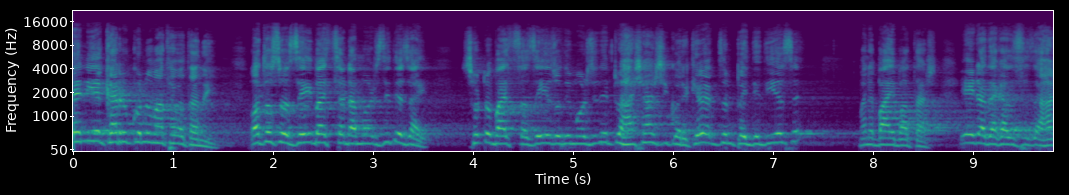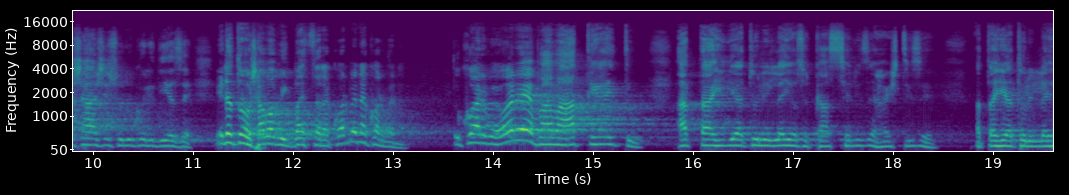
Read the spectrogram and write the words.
এ নিয়ে কারোর কোনো মাথা ব্যথা নেই। অথচ যেই বাচ্চাটা মসজিদে যায়, ছোট বাচ্চা যেই যদি মসজিদে একটু হাসাহাসি করে, কেউ একজন পেঁদে দিয়েছে? মানে বাই বাতাস। এটা দেখা যাচ্ছে যে হাসাহাসি শুরু করে দিয়েছে। এটা তো স্বাভাবিক, বাচ্চারা করবে না করবে না। তো করবে, ওরে বাবা, আত্মীয় আত্মা হিয়া তুলিল্লাই কাজ ছেলে হাসতেছে। আত্তাহিয়াতুলিল্লাহ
